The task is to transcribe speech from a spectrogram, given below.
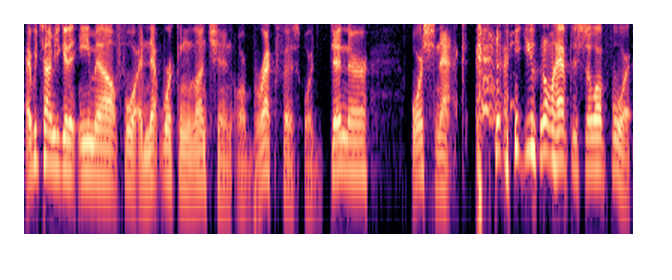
Every time you get an email for a networking luncheon or breakfast or dinner or snack, you don't have to show up for it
